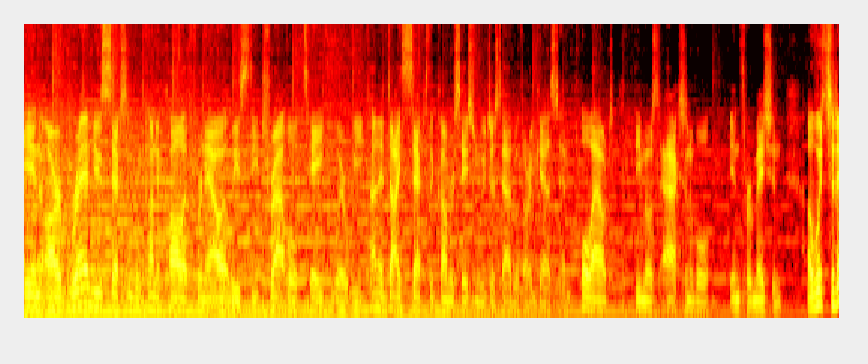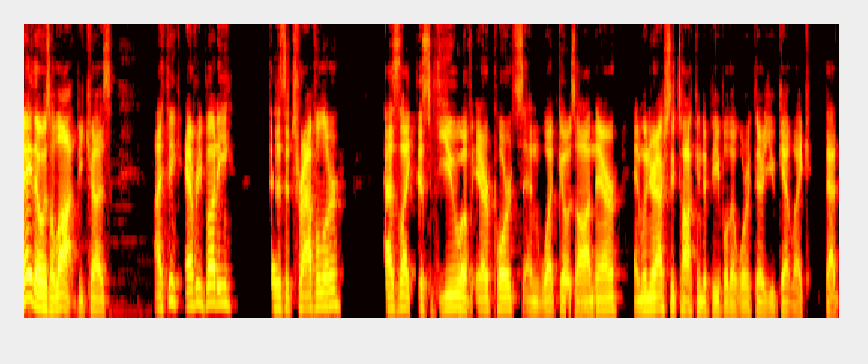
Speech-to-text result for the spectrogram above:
in our brand new section, we'll kind of call it for now at least the travel take, where we kind of dissect the conversation we just had with our guest and pull out the most actionable information, of which today though, is a lot because I think everybody that is a traveler has like this view of airports and what goes on there. And when you're actually talking to people that work there, you get like that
